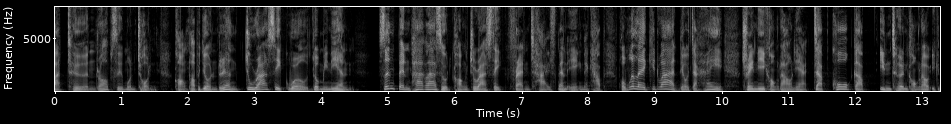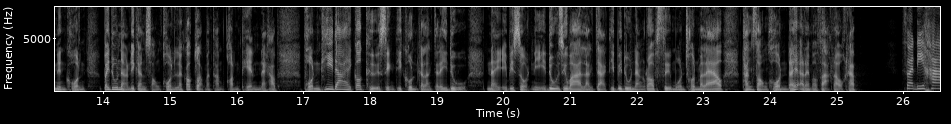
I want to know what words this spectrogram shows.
บัตรเชิญรอบสื่อมวลชน ของภาพยนตร์เรื่อง Jurassic World Dominion ซึ่งเป็นภาคล่าสุดของ Jurassic Franchise นั่นเองนะครับ ผมก็เลยคิดว่าเดี๋ยวจะให้ trainee ของเราเนี่ยจับคู่กับ intern ของเราอีกหนึ่งคน ไปดูหนังด้วยกัน 2 คน แล้วก็กลับมาทำ content นะครับ ผลที่ได้ก็คือสิ่งที่คุณกำลังจะได้ดูใน episode นี้ดูซิว่าหลังจากที่ไปดูหนังรอบสื่อมวลชนมาแล้ว ทั้งสองคนได้อะไรมาฝากเราครับ สวัสดีค่ะ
